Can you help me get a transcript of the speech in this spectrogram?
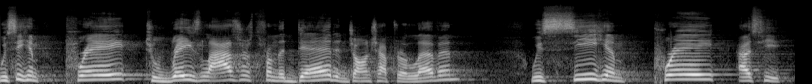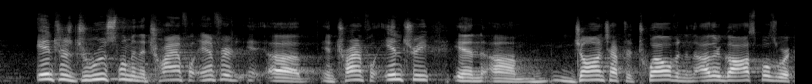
We see him pray to raise Lazarus from the dead in John chapter 11. We see him pray as he enters Jerusalem in the triumphal, uh, in triumphal entry in um, John chapter 12 and in the other Gospels, where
